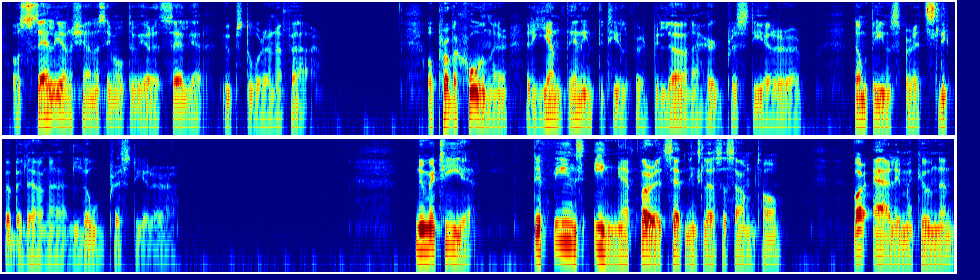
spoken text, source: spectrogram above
och säljaren känner sig motiverad att sälja uppstår en affär. Och provisioner är egentligen inte till för att belöna högpresterare. De finns för att slippa belöna lågpresterare. Nummer 10. Det finns inga förutsättningslösa samtal. Var ärlig med kunden.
